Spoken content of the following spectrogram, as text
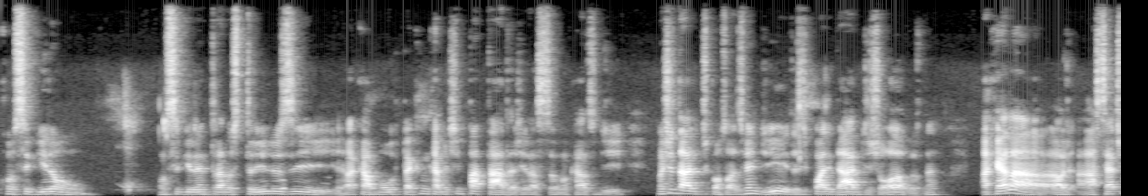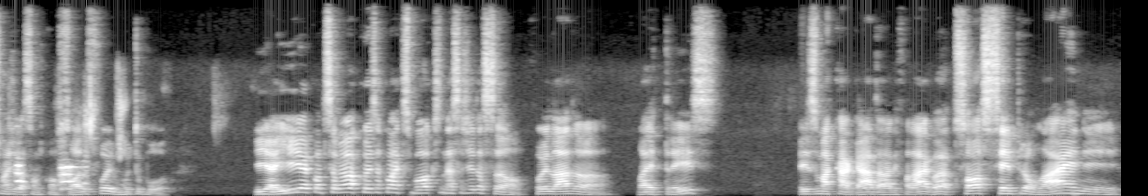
conseguiram conseguiram entrar nos trilhos e acabou tecnicamente empatada a geração no caso de quantidade de consoles vendidas, de qualidade de jogos, né? Aquela a, a sétima geração de consoles foi muito boa. E aí aconteceu a mesma coisa com o Xbox nessa geração. Foi lá no, no E3, fez uma cagada lá de falar, ah, agora só sempre online.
